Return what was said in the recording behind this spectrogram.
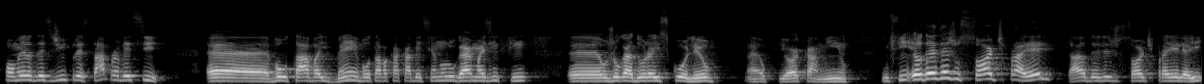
O Palmeiras decidiu emprestar para ver se é, voltava aí bem, voltava com a cabecinha no lugar, mas enfim, é, o jogador aí escolheu né, o pior caminho. Enfim, eu desejo sorte para ele, tá? Eu desejo sorte para ele aí,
